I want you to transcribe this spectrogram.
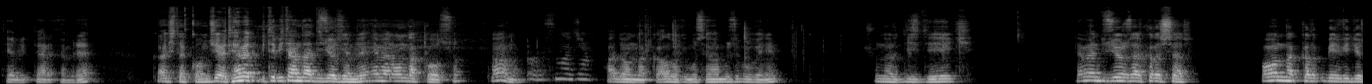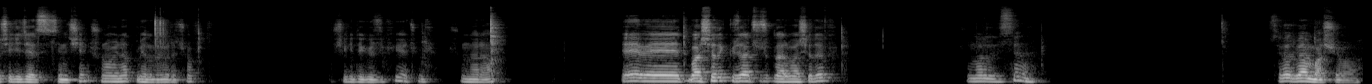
Tebrikler Emre. Kaç dakika olmuş? Evet hemen bir, bir tane daha diziyoruz Emre. Hemen 10 dakika olsun. Tamam mı? Olsun hocam. Hadi 10 dakika. Al bakayım bu sefer bu, bu benim. Şunları dizdik. Hemen diziyoruz arkadaşlar. 10 dakikalık bir video çekeceğiz sizin için. Şunu oynatmayalım Emre çok. Bu şekilde gözüküyor ya çünkü. Şunları al. Evet. Başladık güzel çocuklar başladık. Şunları da dizsene. Bu sefer ben başlıyorum ama.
